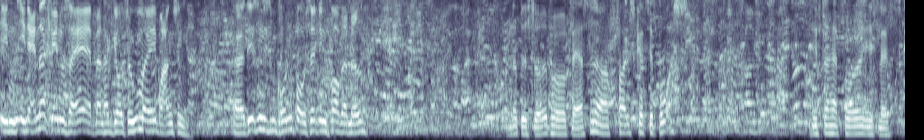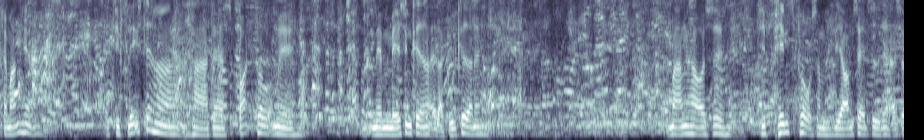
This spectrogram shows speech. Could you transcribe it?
en, en anerkendelse af, at man har gjort sig umage i branchen. Øh, Det er sådan ligesom grundforudsætningen for at være med. Nu er blevet slået på glasset, og folk skal til bords. Efter at have fået et glas cremant her. De fleste har, har deres bånd på med, med messingkæder, eller guldkæderne. Mange har også de pins på, som vi har omtalt tidligere, altså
